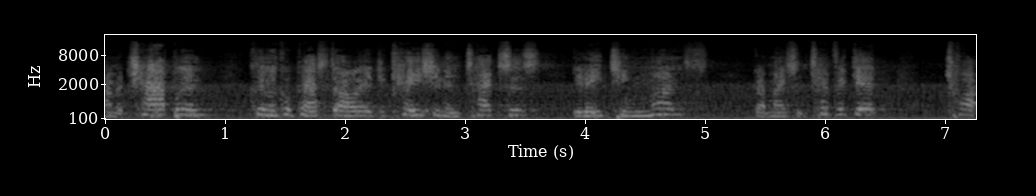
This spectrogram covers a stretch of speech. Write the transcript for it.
I'm a chaplain, clinical pastoral education in Texas. Did 18 months. Got my certificate. Taught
